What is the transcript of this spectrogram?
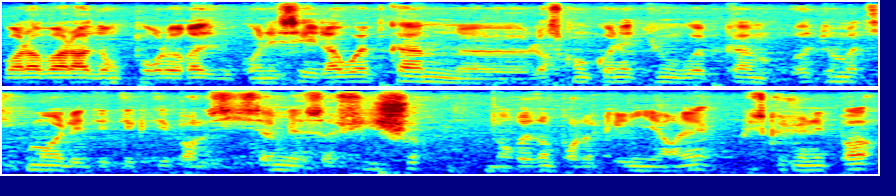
Voilà, voilà, donc pour le reste, vous connaissez la webcam. Euh, lorsqu'on connecte une webcam, automatiquement elle est détectée par le système et elle s'affiche. Donc raison pour laquelle il n'y a rien, puisque je n'ai pas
